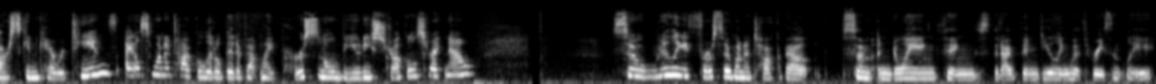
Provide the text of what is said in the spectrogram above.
our skincare routines. I also want to talk a little bit about my personal beauty struggles right now so, really, first, I want to talk about some annoying things that I've been dealing with recently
